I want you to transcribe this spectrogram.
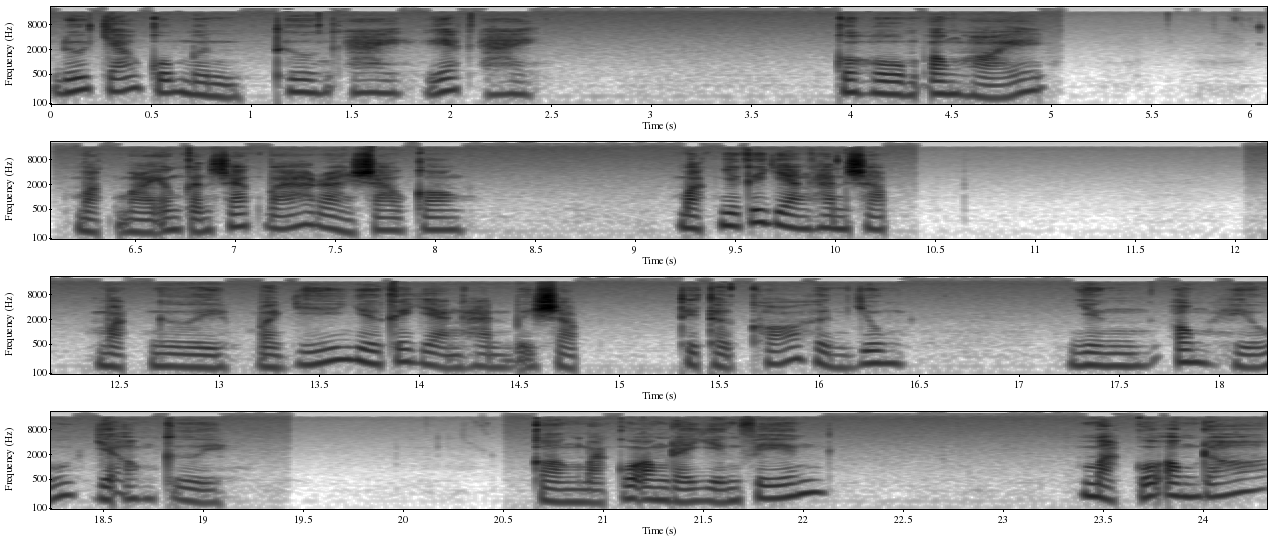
đứa cháu của mình thương ai, ghét ai. Có hôm ông hỏi, mặt mày ông cảnh sát bá ra sao con? Mặt như cái dàn hành sập. Mặt người mà dí như cái dàn hành bị sập thì thật khó hình dung. Nhưng ông hiểu và ông cười. Còn mặt của ông đại diện phiến. Mặt của ông đó,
